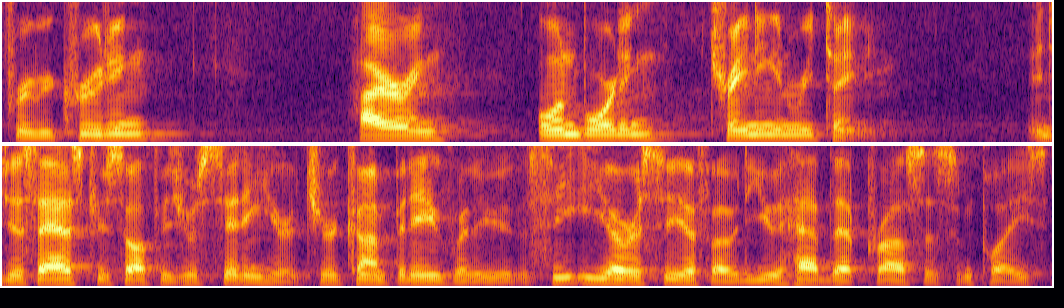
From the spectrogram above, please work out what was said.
for recruiting, hiring, onboarding, training, and retaining. And just ask yourself as you're sitting here at your company, whether you're the CEO or CFO, do you have that process in place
